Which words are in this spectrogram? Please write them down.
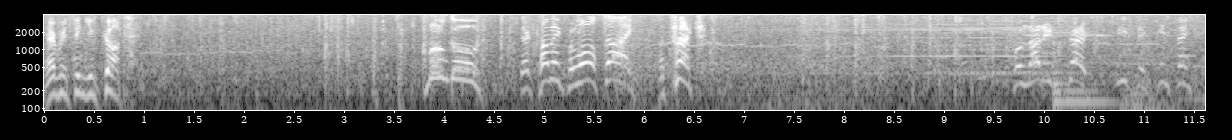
Everything you've got. Mongols! They're coming from all sides. Attack! Soldaten check! Defense, infantry. No shoulder!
